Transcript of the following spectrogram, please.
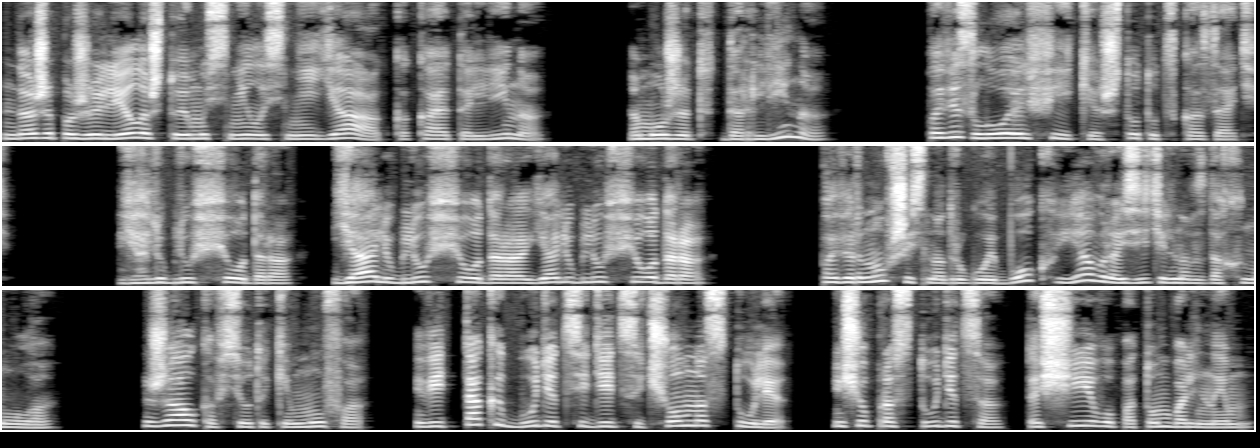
Даже пожалела, что ему снилась не я, а какая-то Лина. А может, Дарлина? Повезло эльфийке, что тут сказать. Я люблю Федора, я люблю Федора, я люблю Федора. Повернувшись на другой бок, я выразительно вздохнула. Жалко все-таки Муфа. Ведь так и будет сидеть сычом на стуле. Еще простудится, тащи его потом больным.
